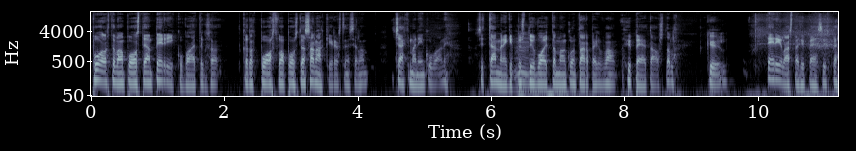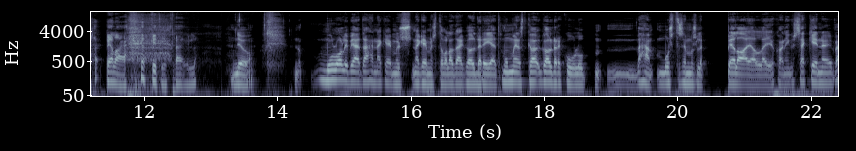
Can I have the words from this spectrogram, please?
puolustavan puolustajan perikuva, että kun sä katsot puolustavan puolustajan sanakirjasta, niin siellä on Jackmanin kuva, niin sitten tämmöinenkin mm. pystyy voittamaan, kun on tarpeeksi vaan hypeä taustalla. Kyllä. Erilaista hypeä siis pela- pelaaja piti sitä yllä. Joo. No, mulla oli vielä tähän näkemys, näkemys tavallaan tämä Golderi, että mun mielestä Golderi kuuluu vähän musta semmoiselle pelaajalle, joka on niin säkenöivä,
